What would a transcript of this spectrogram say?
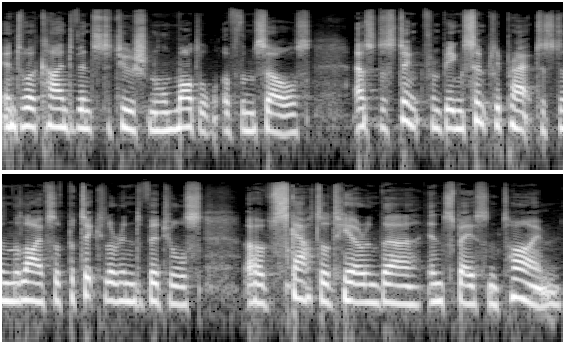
into a kind of institutional model of themselves, as distinct from being simply practiced in the lives of particular individuals uh, scattered here and there in space and time.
